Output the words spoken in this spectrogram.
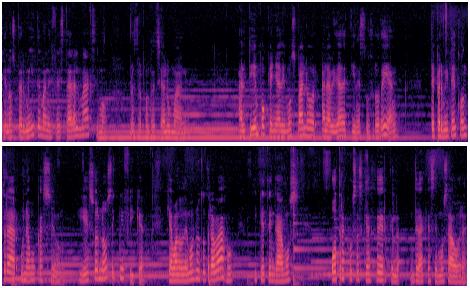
que nos permite manifestar al máximo nuestro potencial humano. Al tiempo que añadimos valor a la vida de quienes nos rodean, te permite encontrar una vocación y eso no significa que abandonemos nuestro trabajo y que tengamos otras cosas que hacer que de las que hacemos ahora.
